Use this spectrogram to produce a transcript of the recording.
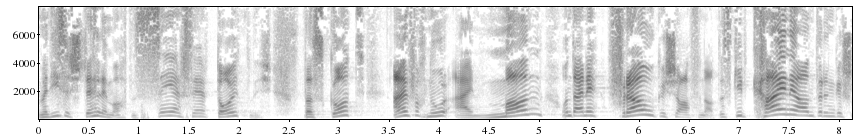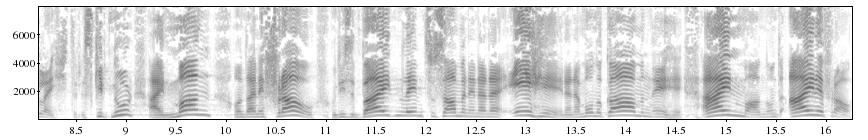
Meine, diese Stelle macht es sehr, sehr deutlich, dass Gott einfach nur ein Mann und eine Frau geschaffen hat. Es gibt keine anderen Geschlechter. Es gibt nur ein Mann und eine Frau. Und diese beiden leben zusammen in einer Ehe, in einer monogamen Ehe. Ein Mann und eine Frau.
